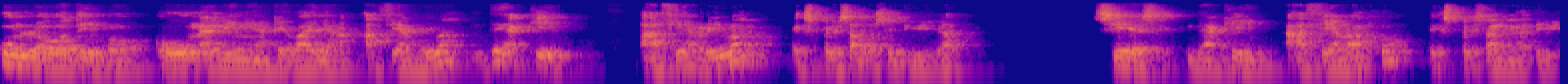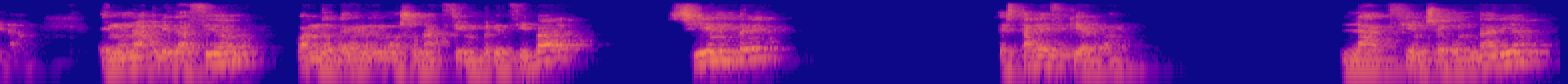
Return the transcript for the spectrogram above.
un logotipo o una línea que vaya hacia arriba, de aquí hacia arriba, expresa positividad. Si es de aquí hacia abajo, expresa negatividad. En una aplicación, cuando tenemos una acción principal, siempre está a la izquierda. La acción secundaria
